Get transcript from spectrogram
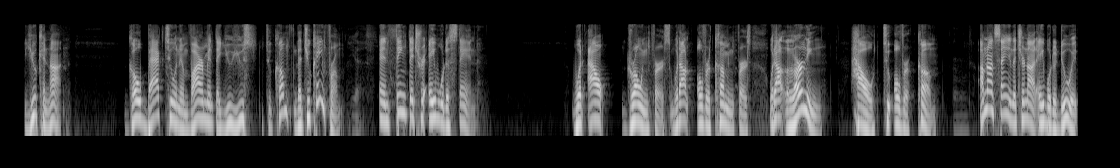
you cannot go back to an environment that you used to come that you came from Yes. and think that you're able to stand without growing first, without overcoming first, without learning how to overcome. I'm not saying that you're not able to do it,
